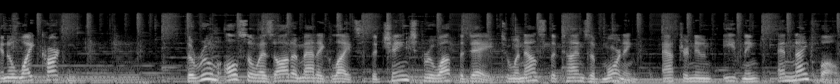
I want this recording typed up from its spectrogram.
in a white carton. The room also has automatic lights that change throughout the day to announce the times of morning, afternoon, evening, and nightfall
